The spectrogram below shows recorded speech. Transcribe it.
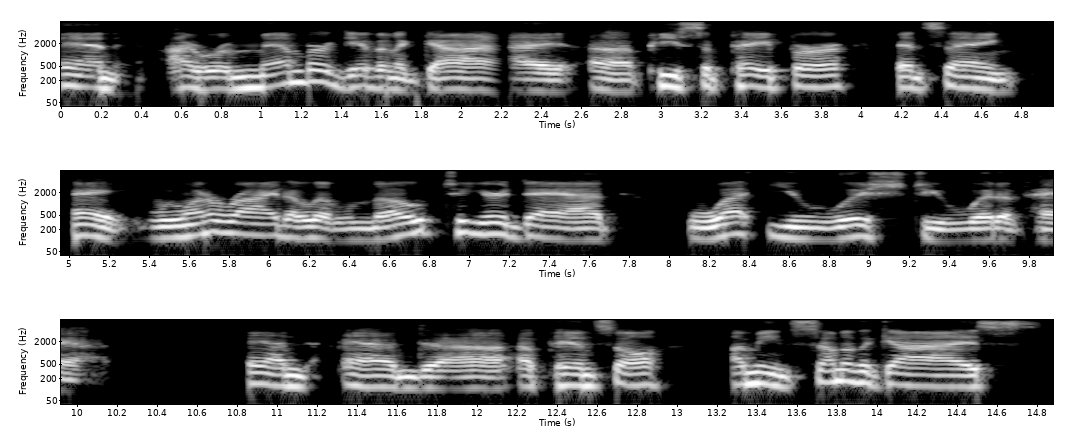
And I remember giving a guy a piece of paper and saying, Hey, we want to write a little note to your dad what you wished you would have had. And and uh, a pencil. I mean, some of the guys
